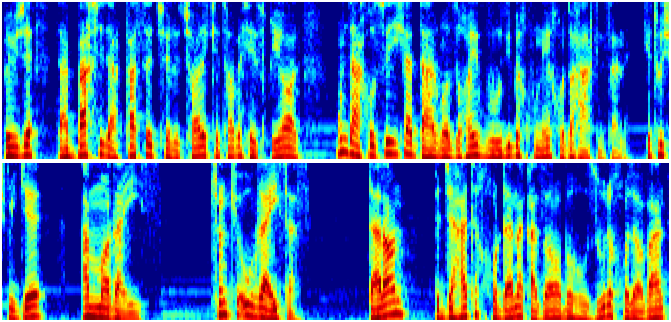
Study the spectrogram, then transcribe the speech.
به ویژه در بخشی در فصل 44 کتاب حزقیال اون در خصوص یکی از دروازه های ورودی به خونه خدا حرف می‌زنه که توش میگه اما رئیس. چون که او رئیس است. در آن به جهت خوردن غذا به حضور خداوند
